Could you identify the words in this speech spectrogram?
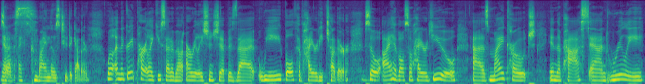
Yes. So I combine those two together. Well, and the great part, like you said about our relationship, is that we both have hired each other. Mm-hmm. So I have also hired you as my coach in the past and really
